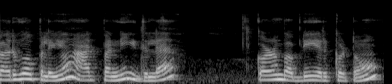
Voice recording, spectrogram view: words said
கருவேப்பிலையும் ஆட் பண்ணி இதில் குழம்பு அப்படியே இருக்கட்டும்.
